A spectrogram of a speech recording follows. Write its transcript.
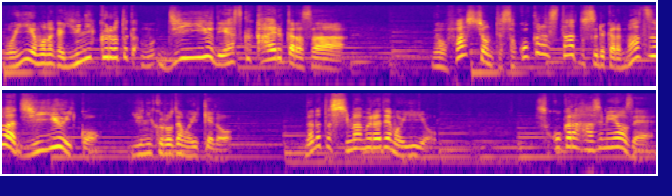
もういいよもうなんかユニクロとかも GU で安く買えるからさでもファッションってそこからスタートするからまずは GU 行こう。ユニクロでもいいけど。なんだったら島村でもいいよ。そこから始めようぜ。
